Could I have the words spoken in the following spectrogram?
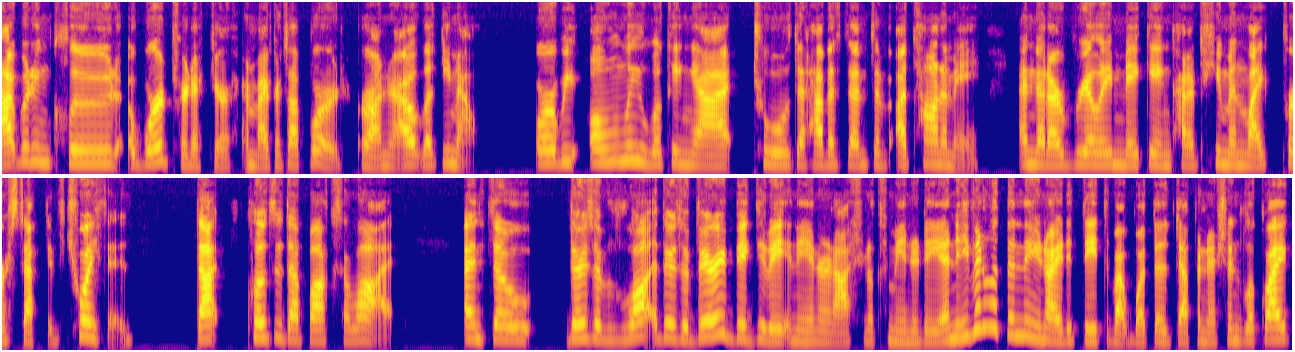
That would include a word predictor in Microsoft Word or on your Outlook email. Or are we only looking at tools that have a sense of autonomy and that are really making kind of human like perceptive choices? That closes that box a lot. And so there's a lot there's a very big debate in the international community and even within the United States about what those definitions look like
